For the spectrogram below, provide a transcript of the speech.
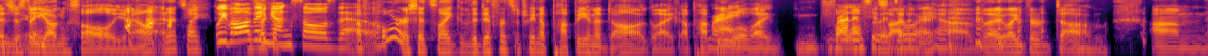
it's just a young soul you know and it's like We've all been like a- young souls though. Of course, it's like the difference between a puppy and a dog. Like a puppy Right. will like fall Run off the a side. Of, door. yeah, they like they're dumb. Um,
